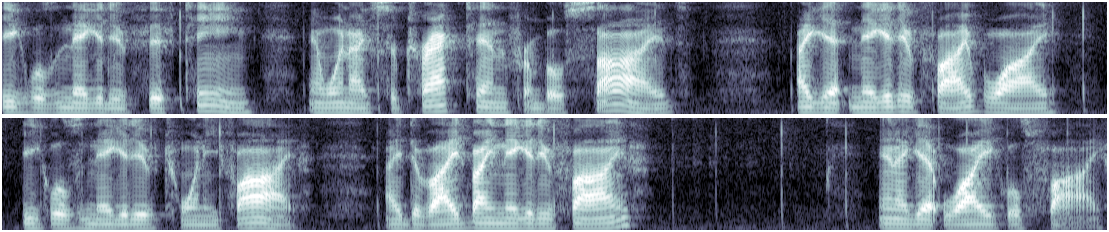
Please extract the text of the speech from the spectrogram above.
equals negative 15. And when I subtract 10 from both sides, I get negative 5y equals negative 25. I divide by negative 5, and I get y equals 5.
